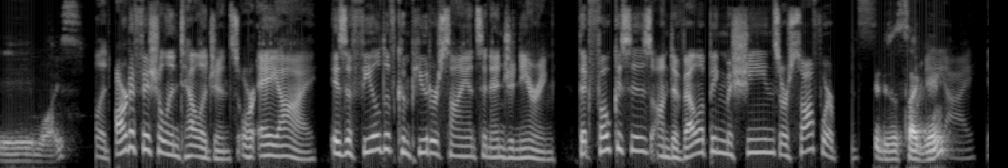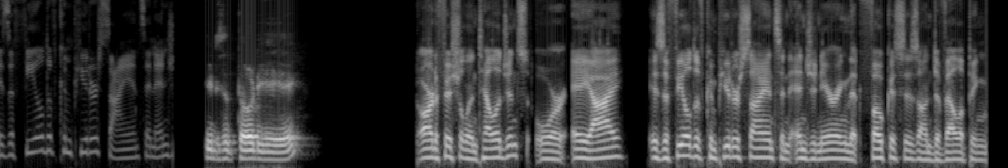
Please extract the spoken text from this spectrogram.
a voice Artificial intelligence, or AI, is a field of computer science and engineering that focuses on developing machines or software. it is a second AI is a field of computer science and engineering. it is a third aa Artificial intelligence, or AI, is a field of computer science and engineering that focuses on developing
